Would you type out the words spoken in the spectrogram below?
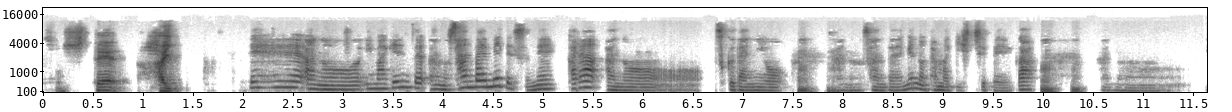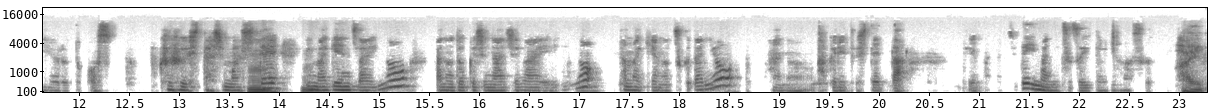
そして、はい。で、あの今現在あの3代目ですねからあの佃煮を、うんうん、あの3代目の玉木七兵衛が、うんうん、あのいろいろとこう工夫いたしまして、うんうん、今現在のあの独自の味わいの玉木屋の佃煮をあの確立していったという形で今に続いております。はい、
